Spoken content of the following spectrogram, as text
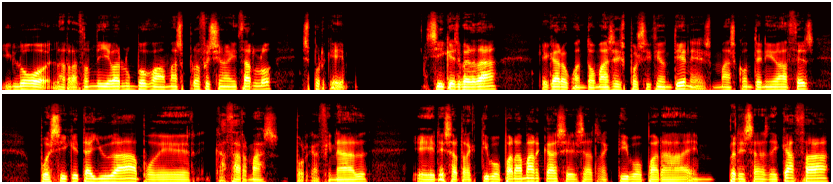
Y luego la razón de llevarlo un poco a más profesionalizarlo es porque sí que es verdad que claro, cuanto más exposición tienes, más contenido haces, pues sí que te ayuda a poder cazar más, porque al final eres atractivo para marcas, eres atractivo para empresas de caza,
